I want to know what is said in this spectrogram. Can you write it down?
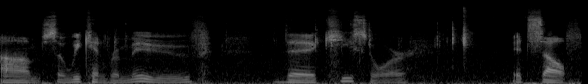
um, so we can remove the key store itself.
